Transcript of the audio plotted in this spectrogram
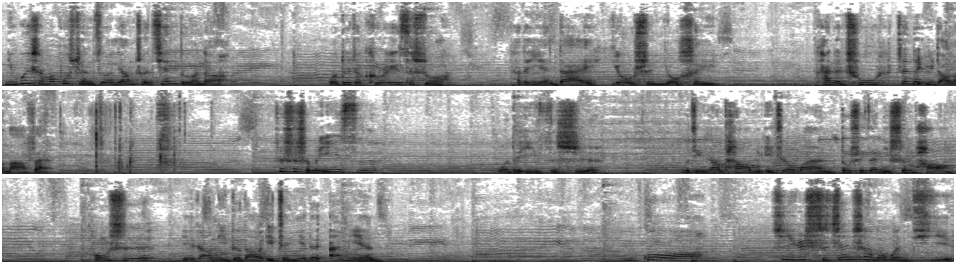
你为什么不选择两者兼得呢？我对着 Chris 说，他的眼袋又深又黑，看得出真的遇到了麻烦。这是什么意思？我的意思是。不仅让 Tom 一整晚都睡在你身旁，同时也让你得到一整夜的安眠。不过，至于时间上的问题，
